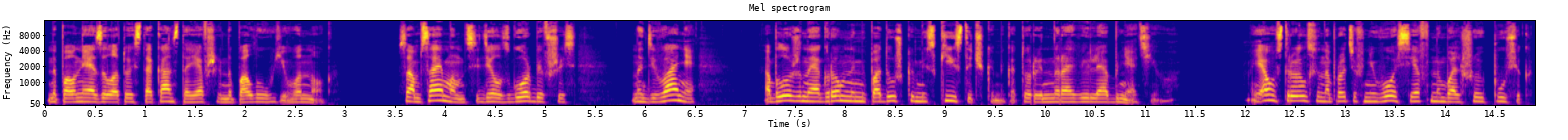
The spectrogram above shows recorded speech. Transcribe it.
наполняя золотой стакан, стоявший на полу у его ног. Сам Саймон сидел сгорбившись на диване, обложенный огромными подушками с кисточками, которые норовили обнять его. Я устроился напротив него, сев на большой пуфик,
